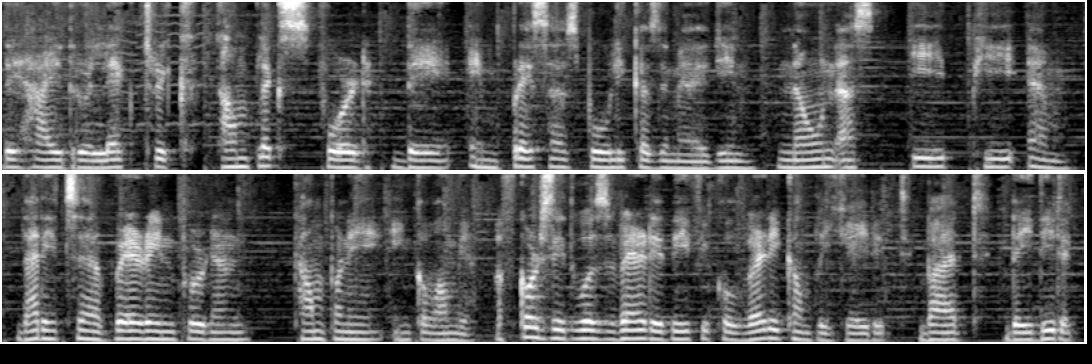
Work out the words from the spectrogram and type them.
the hydroelectric complex for the Empresas Públicas de Medellín, known as EPM. That is a very important company in Colombia. Of course, it was very difficult, very complicated, but they did it.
